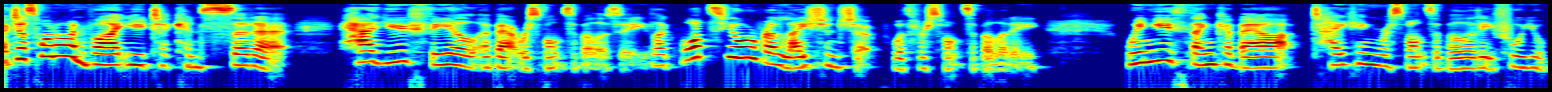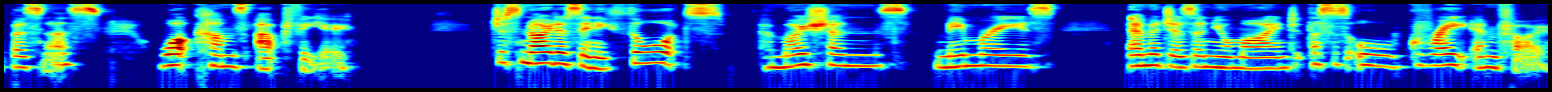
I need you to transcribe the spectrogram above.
I just want to invite you to consider how you feel about responsibility. Like, what's your relationship with responsibility? When you think about taking responsibility for your business, what comes up for you? Just notice any thoughts, emotions, memories, images in your mind. This is all great info.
